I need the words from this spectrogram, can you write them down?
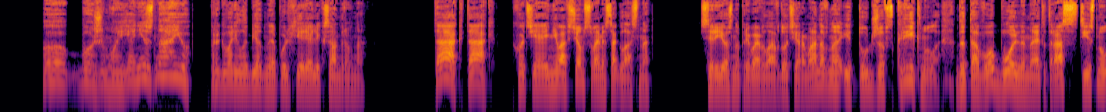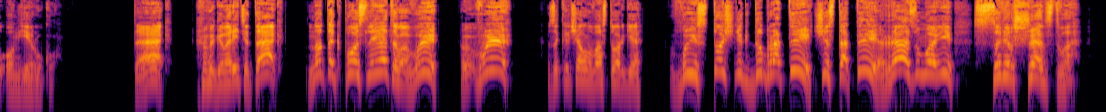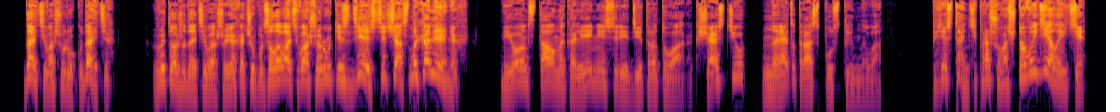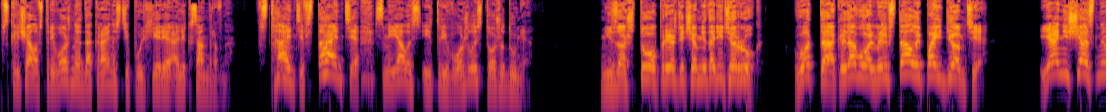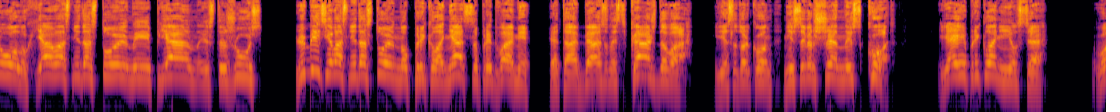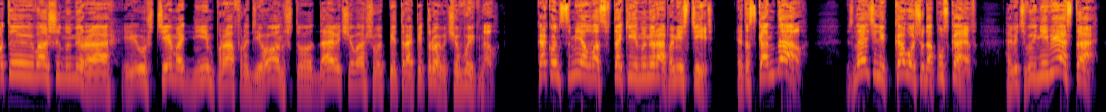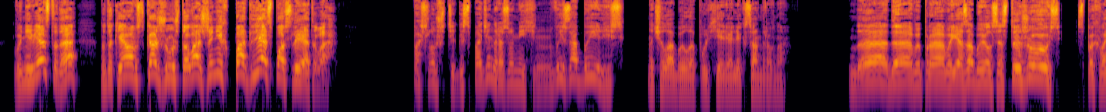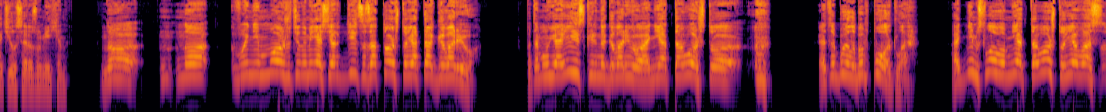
«О, боже мой, я не знаю», — проговорила бедная Пульхерия Александровна. «Так, так, хоть я и не во всем с вами согласна», — серьезно прибавила Авдотья Романовна и тут же вскрикнула. До того больно на этот раз стиснул он ей руку. «Так, вы говорите так? Ну так после этого вы «Вы!» — закричал он в восторге. «Вы источник доброты, чистоты, разума и совершенства! Дайте вашу руку, дайте! Вы тоже дайте вашу, я хочу поцеловать ваши руки здесь, сейчас, на коленях!» И он стал на колени среди тротуара, к счастью, на этот раз пустынного. «Перестаньте, прошу вас, что вы делаете?» — вскричала встревоженная до крайности Пульхерия Александровна. «Встаньте, встаньте!» — смеялась и тревожилась тоже Дуня. «Ни за что, прежде чем не дадите рук! Вот так, и довольно, и встал, и пойдемте! Я несчастный олух, я вас недостоин, и пьян, и стыжусь. Любить я вас недостоин, но преклоняться пред вами — это обязанность каждого, если только он несовершенный скот. Я и преклонился. Вот и ваши номера, и уж тем одним прав Родион, что давеча вашего Петра Петровича выгнал. Как он смел вас в такие номера поместить? Это скандал! Знаете ли, кого сюда пускают? А ведь вы невеста! Вы невеста, да? Ну так я вам скажу, что ваш жених подлец после этого!» «Послушайте, господин Разумихин, вы забылись», — начала была Пульхерия Александровна. «Да, да, вы правы, я забылся, стыжусь», — спохватился Разумихин. «Но... но вы не можете на меня сердиться за то, что я так говорю. Потому я искренне говорю, а не от того, что... Это было бы подло. Одним словом, не от того, что я вас...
